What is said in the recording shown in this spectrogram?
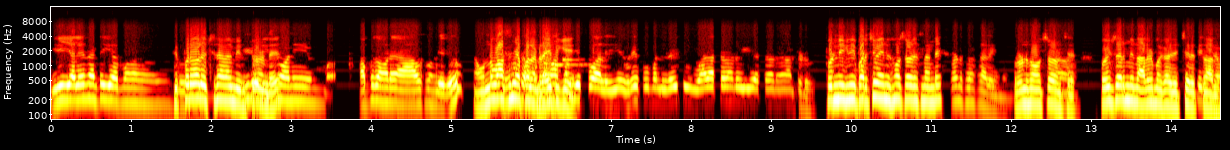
ఇది ఏంటంటే ఇక మనం ఫిబ్రవరి వచ్చినా చూడండి. అబద్ధం ఆడే అవసరం లేదు. ఉన్న వాసన చెప్పాలండి రైతుకి. ఏ- రేపు మళ్ళీ రైతు వాడు అట్టాడు ఇది అట్టాడు అంటాడు. ఇప్పుడు నీకు నీ పరిచయం ఎన్ని సంవత్సరాలు అవుతుందండి? రెండు సంవత్సరాలు అయింది రెండు సంవత్సరాలు పోయినసారి మీరు ఆల్రెడీ మాకు తెచ్చారు ఇత్తనాలు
